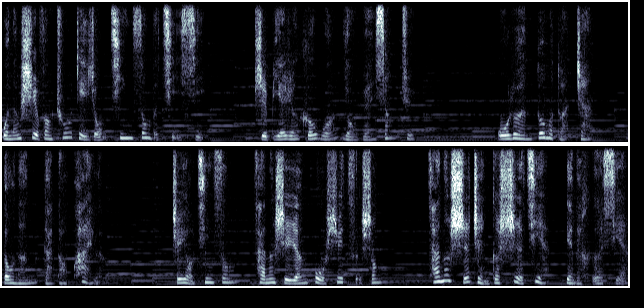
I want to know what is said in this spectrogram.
我能释放出这种轻松的气息，使别人和我有缘相聚。无论多么短暂，都能感到快乐。只有轻松，才能使人不虚此生，才能使整个世界变得和谐。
